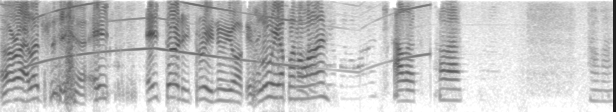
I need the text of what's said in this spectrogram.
All right, let's see. Eight eight thirty three, New York. Is Louis up on the line? Hello, hello, hello. Hold on.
